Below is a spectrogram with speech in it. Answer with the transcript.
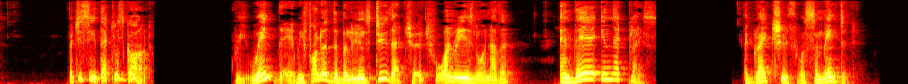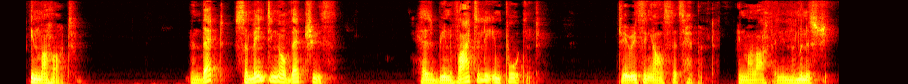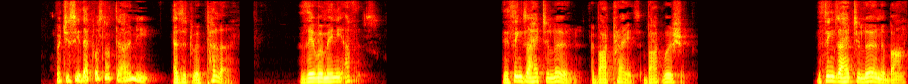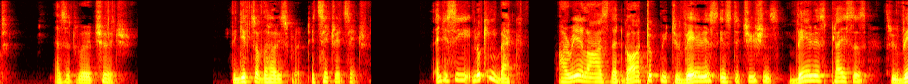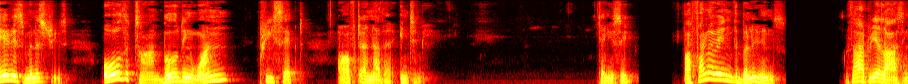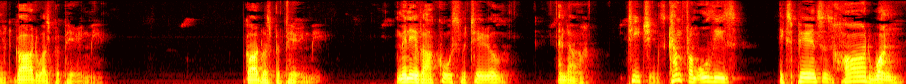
But you see, that was God. We went there, we followed the balloons to that church for one reason or another, and there in that place, a great truth was cemented in my heart. And that cementing of that truth has been vitally important to everything else that's happened in my life and in the ministry. But you see, that was not the only, as it were, pillar. There were many others. Are things I had to learn about praise, about worship. The things I had to learn about, as it were, church, the gifts of the Holy Spirit, etc., etc. And you see, looking back, I realized that God took me to various institutions, various places, through various ministries, all the time building one precept after another into me. Can you see? By following the balloons, without realizing it, God was preparing me. God was preparing me. Many of our course material and our teachings come from all these experiences, hard won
